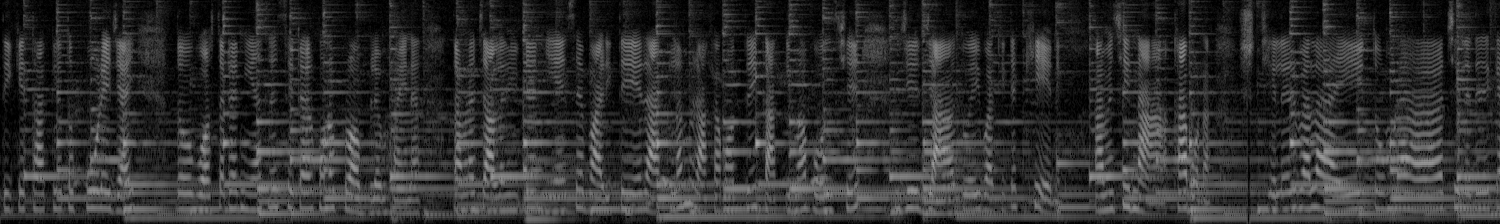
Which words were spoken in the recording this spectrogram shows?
দিকে থাকলে তো পড়ে যায়, তো বস্তাটা নিয়ে আসলে সেটা আর কোনো প্রবলেম হয় না। তো আমরা জ্বালানিটা নিয়ে এসে বাড়িতে রাখলাম, রাখা মাত্রই কাকিমা বলছে যে, যা দই বাটিটা খেয়ে নে। আমি বলছি, না, খাব না। ছেলের বেলায় তোমরা ছেলেদেরকে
